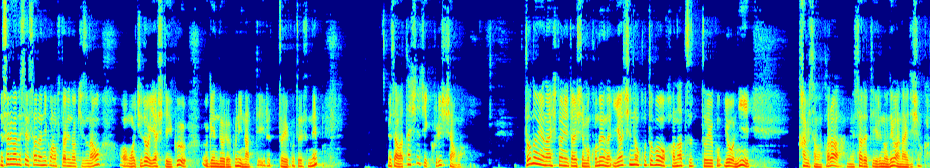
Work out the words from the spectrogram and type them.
でそれがですね、さらにこの二人の絆をもう一度癒していく原動力になっているということですね。皆さん、私たちクリスチャンは、どのような人に対してもこのような癒しの言葉を放つというように、神様から召されているのではないでしょうか。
